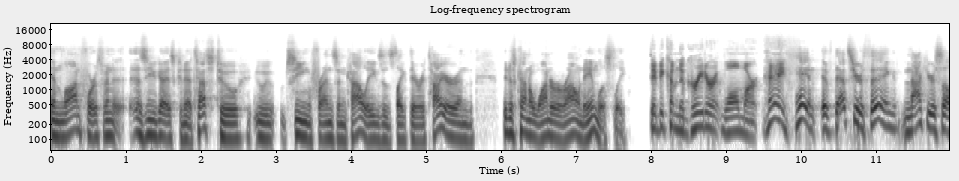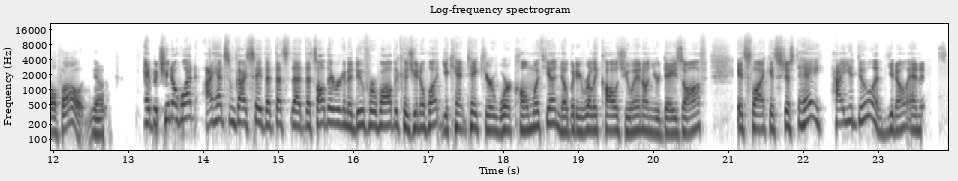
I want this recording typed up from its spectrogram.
in law enforcement, as you guys can attest to, seeing friends and colleagues, it's like they retire and they just kind of wander around aimlessly. They become the greeter at Walmart. Hey, hey, if that's your thing, knock yourself out. You know, Hey, but you know what? I had some guys say that that's that that's all they were going to do for a while because you know what? You can't take your work home with you. Nobody really calls you in on your days off. It's like it's just, hey, how you doing? You know, and it's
